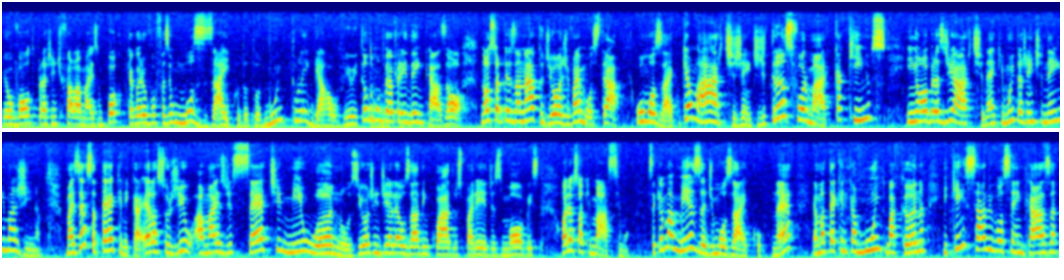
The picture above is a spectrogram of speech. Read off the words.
eu volto pra gente falar mais um pouco, porque agora eu vou fazer um mosaico, doutor. Muito legal, viu? E todo mundo vai aprender em casa. Ó, nosso artesanato de hoje vai mostrar o mosaico, que é uma arte, gente, de transformar caquinhos em obras de arte, né? Que muita gente nem imagina. Mas essa técnica, ela surgiu há mais de 7 mil anos e hoje em dia ela é usada em quadros, paredes, móveis. Olha só que máximo. Isso aqui é uma mesa de mosaico, né? É uma técnica muito bacana e quem sabe você em casa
